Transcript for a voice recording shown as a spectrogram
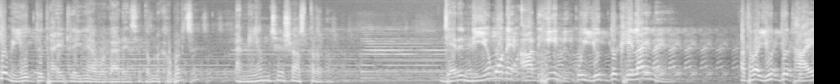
કેમ યુદ્ધ થાય એટલે અહીંયા વગાડે છે? તમને ખબર છે? આ નિયમ છે શાસ્ત્રનો. જ્યારે નિયમોને આધીન કોઈ યુદ્ધ ખેલાય ને, અથવા યુદ્ધ થાય,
